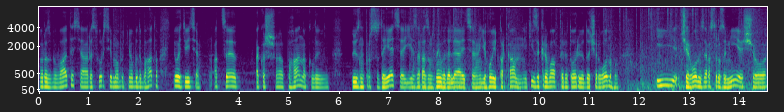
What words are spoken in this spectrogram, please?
Розвиватися, а ресурсів, мабуть, в нього буде багато. І ось дивіться, а це також е, погано, коли союзник просто здається, і заразом з ним видаляється його і паркан, який закривав територію до червоного. І червоний зараз розуміє, що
